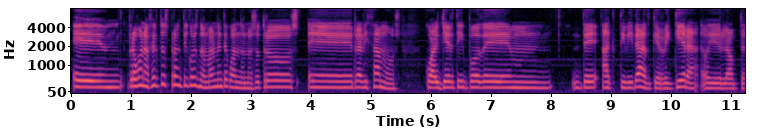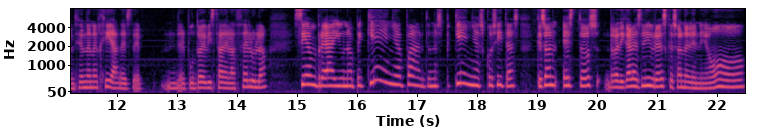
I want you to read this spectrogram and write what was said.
Em, pero bueno, efectos prácticos, normalmente cuando nosotros eh, realizamos cualquier tipo de, mm, de actividad que requiera eh, la obtención de energía desde el punto de vista de la célula, siempre hay una pequeña parte, unas pequeñas cositas que son estos radicales libres, que son el NO,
